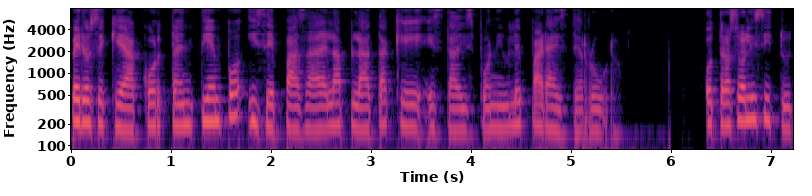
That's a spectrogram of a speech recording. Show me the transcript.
pero se queda corta en tiempo y se pasa de la plata que está disponible para este rubro. Otra solicitud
